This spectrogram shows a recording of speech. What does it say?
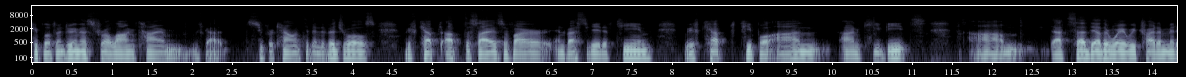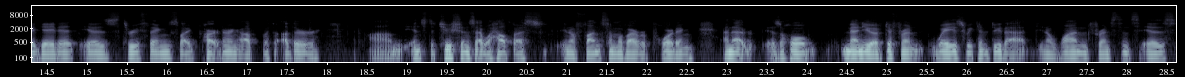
people who have been doing this for a long time. We've got super talented individuals. We've kept up the size of our investigative team. We've kept people on on key beats. Um, that said, the other way we try to mitigate it is through things like partnering up with other um, institutions that will help us, you know, fund some of our reporting, and that is a whole menu of different ways we can do that. You know, one, for instance, is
